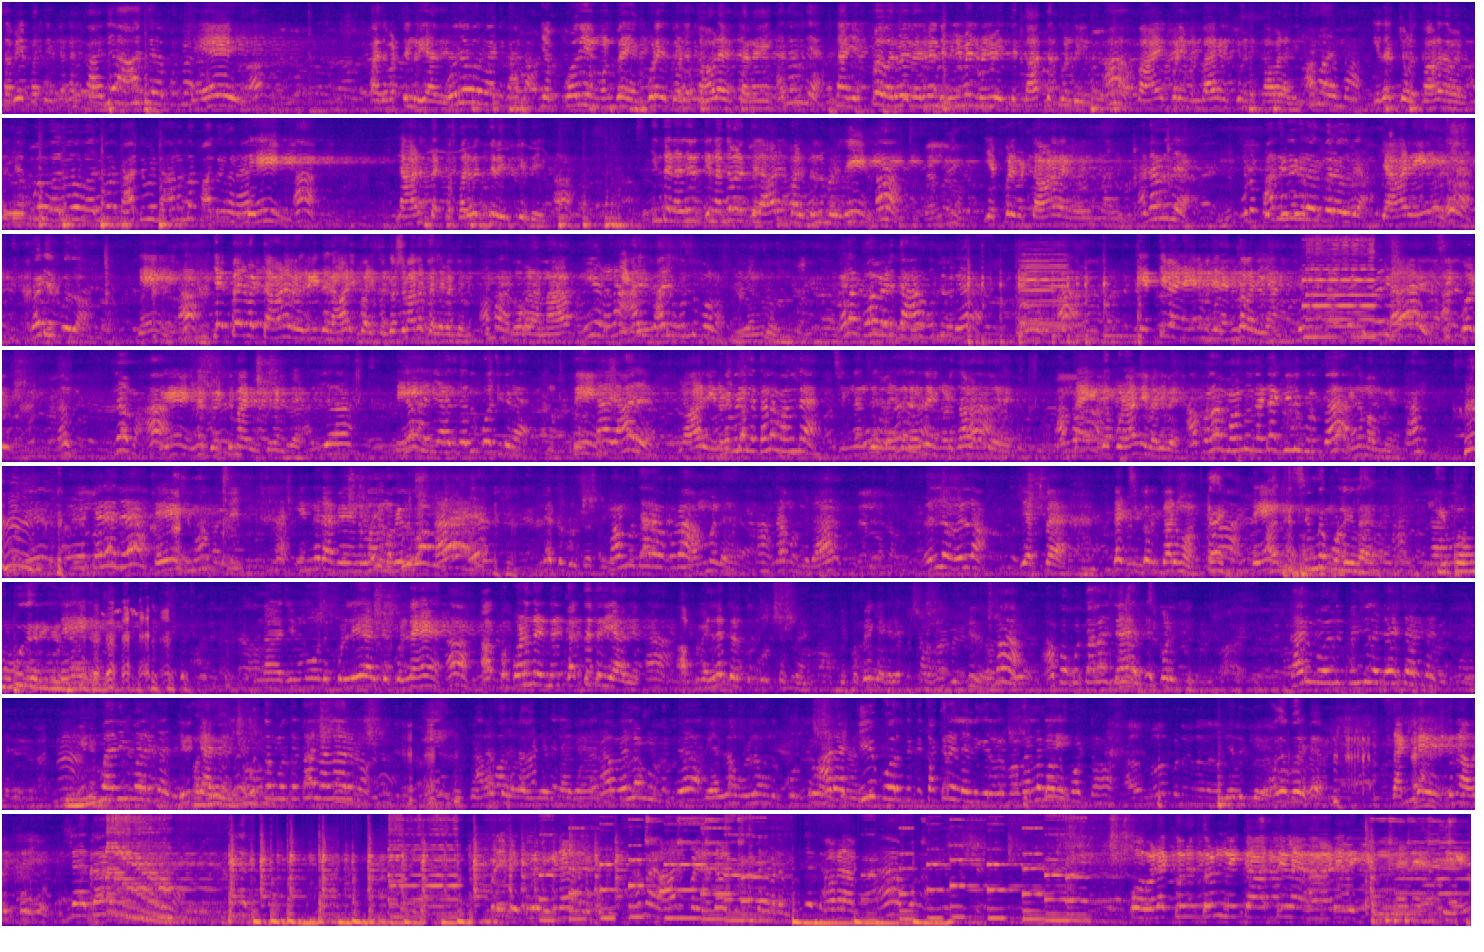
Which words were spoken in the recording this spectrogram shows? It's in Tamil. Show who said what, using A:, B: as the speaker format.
A: சபையை பத்தி
B: அதே
A: மட்டும் கிடையாது.
B: ஒரே ஒரு
A: எப்போதும் என் முன்பே என் கூட இருக்கிற காவலா
B: அதாவது?
A: நான் எப்ப வருவேன் வருவேன் விழிமேல் விழி வைத்து காத்துக் கொண்டு வாய்ப்படி முன்பாக நிற்க வேண்டிய
B: ஆமா ஆமா.
A: இதற்கோட காலம் எடுத்தது
B: எப்போ வருவா வருவா காட்டுவேன் நானும் தான் பாத்துக்கிறேன்
A: நானும் தக்க பருவத்தில் இருக்கின்றேன். இந்த நதிற்கு நந்தவனத்தில் ஆடிப்பால் செல்லும் பொழுது. எப்படிப்பட்ட இருந்தாங்க
B: அதாவது
A: யாரே? எப்பேற்பட்ட ஆணவர்கள் இந்த ஆடிப்பாடி சந்தோஷமாக செல்ல வேண்டும். போகலாமா?
B: நீ உண்டு போகணும்?
A: எங்க
B: போக எடுத்தா
A: கெட்டி வேணையன்னு கொஞ்சம் எங்க வரியா? என்ன பெட்டு மாதிரி இருக்கிறேன்ற.
B: ஐயா ஏன் நீ. அதுக்கு கோச்சுக்கிற. நான் யாரு?
A: யாரு? என்னோட
B: தானே வந்தேன்
A: சின்ன இருந்து என்னோட தான். நான் எங்க நீ வருவேன்
B: அப்பெல்லாம் மம்மு கட்டா கிள்ளி கொடுப்ப.
A: என்ன மம்மி? என்னடா வேணும்
B: ஆ,
A: நேத்து கொடுத்தது?
B: மம்மு தர கூட.
A: என்ன மம்முடா?
B: வெள்ளம் வெள்ளம்.
A: எப்ப? ஒரு கருமம்.
C: சின்ன புள்ளையில இப்ப உப்பு கறிக்குது.
A: ஜிம்மோட புள்ளையா இருக்கக்குள்ள
B: ஆ.
A: அப்ப குழந்தை என்ன கத்து தெரியாது. அப்ப வெள்ளத்தெடுத்து கொடுத்துருப்பேன். இப்ப போய் கேக்குறேன்
B: அப்ப கொடுத்தாலும்
A: கொடுத்து
B: கரும்பு வந்து பிஞ்சில டேஸ்டா இருக்காது. இனிப்பு அதிகமா இருக்காது.
A: இருக்காது.
B: முத்த முத்த தான் நல்லா இருக்கும்? நான் வெள்ளம் கொடுக்குறது.
A: எல்லாம் உள்ள வந்து கொடுத்து
B: ஆனா டீ போறதுக்கு சக்கரை இல்ல இருக்கிறாருமா வெள்ளம் போட்டோம்.
A: எதுக்கு?
B: அதை
A: சக்கரை இருக்குன்னு அவருக்கு தெரியும்.
B: இல்லதான்
A: உனக்கு ஒரு தொண்ணு காத்துல ஆடுது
